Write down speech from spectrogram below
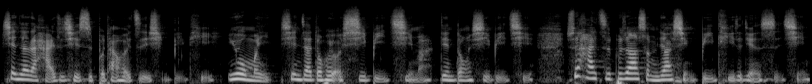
现在的孩子其实不太会自己擤鼻涕，因为我们现在都会有吸鼻器嘛，电动吸鼻器，所以孩子不知道什么叫擤鼻涕这件事情，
